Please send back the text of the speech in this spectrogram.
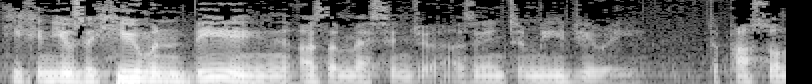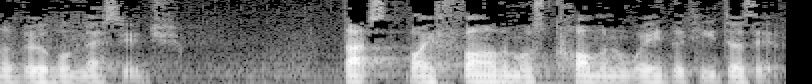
He can use a human being as a messenger, as an intermediary, to pass on a verbal message. That's by far the most common way that he does it.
